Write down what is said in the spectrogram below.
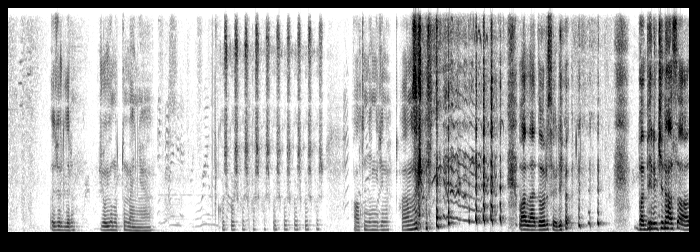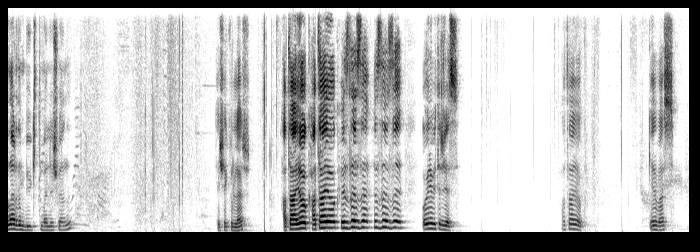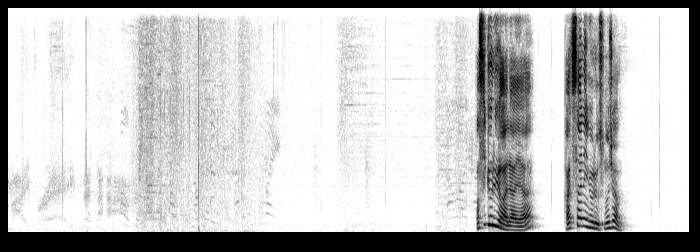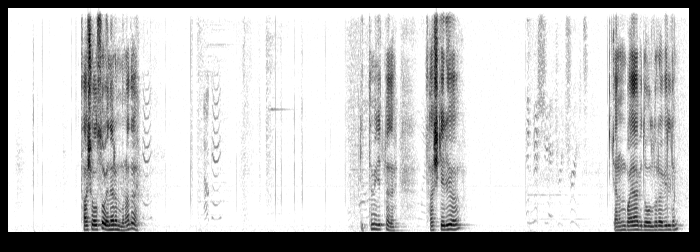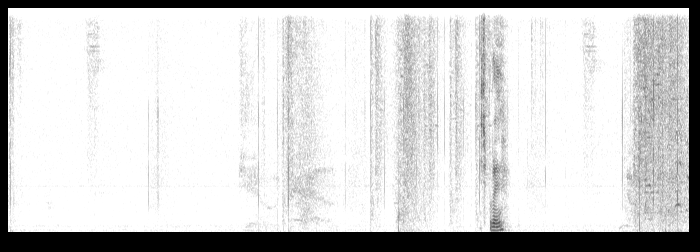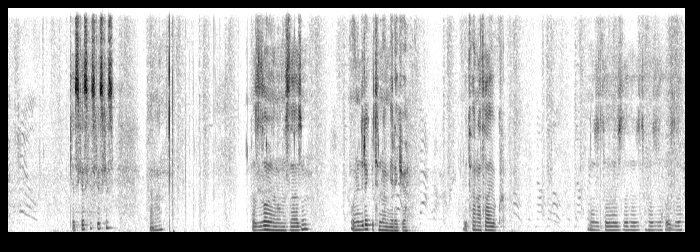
Özür dilerim. Joy'u unuttum ben ya. Koş koş koş koş koş koş koş koş koş koş. Altın yengecini ayağımıza kaptı. Vallahi doğru söylüyor. ben benimkini alsa ağlardım büyük ihtimalle şu anda. Teşekkürler. Hata yok, hata yok. Hızlı hızlı, hızlı hızlı. Oyunu bitireceğiz. Hata yok. Geri bas. Nasıl görüyor hala ya? Kaç saniye görüyorsun hocam? Taş olsa oynarım buna da. Gitti mi gitmedi. Taş geliyor. Canımı bayağı bir doldurabildim. Git burayı. Kes kes kes kes kes. Hemen. Hızlı oynamamız lazım. Oyunu direkt bitirmem gerekiyor. Lütfen hata yok. Hızlı hızlı hızlı hızlı hızlı.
